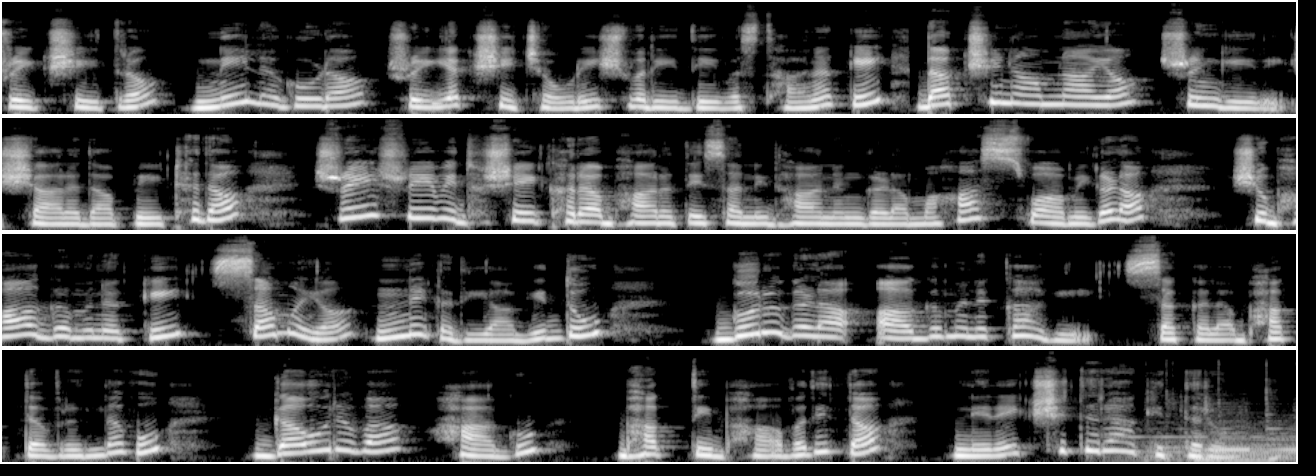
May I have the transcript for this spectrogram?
ಶ್ರೀ ಕ್ಷೇತ್ರ ನೀಲಗೌಡ ಶ್ರೀ ಯಕ್ಷಿ ಚೌಡೇಶ್ವರಿ ದೇವಸ್ಥಾನಕ್ಕೆ ದಕ್ಷಿಣಾಮ್ನಾಯ ಶೃಂಗೇರಿ ಶಾರದಾ ಪೀಠದ ಶ್ರೀ ಶ್ರೀ ವಿಧುಶೇಖರ ಭಾರತಿ ಸನ್ನಿಧಾನಗಳ ಮಹಾಸ್ವಾಮಿಗಳ ಶುಭಾಗಮನಕ್ಕೆ ಸಮಯ ನಿಗದಿಯಾಗಿದ್ದು, ಗುರುಗಳ ಆಗಮನಕ್ಕಾಗಿ ಸಕಲ ಭಕ್ತ ವೃಂದವು ಗೌರವ ಹಾಗೂ ಭಕ್ತಿ ಭಾವದಿಂದ ನಿರೀಕ್ಷಿತರಾಗಿದ್ದರು.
